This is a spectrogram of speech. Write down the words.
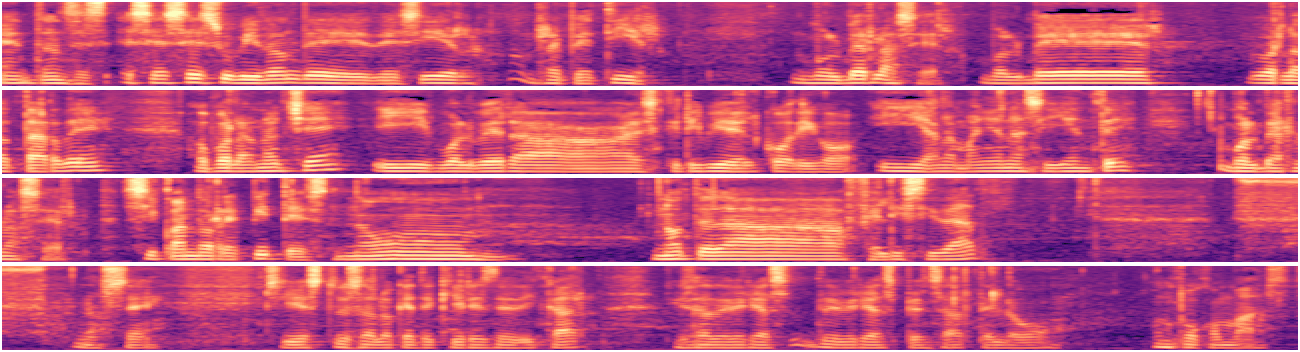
Entonces es ese subidón de decir, repetir, volverlo a hacer, volver por la tarde o por la noche y volver a escribir el código y a la mañana siguiente volverlo a hacer. Si cuando repites no, no te da felicidad, no sé, si esto es a lo que te quieres dedicar, quizá deberías, deberías pensártelo un poco más.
